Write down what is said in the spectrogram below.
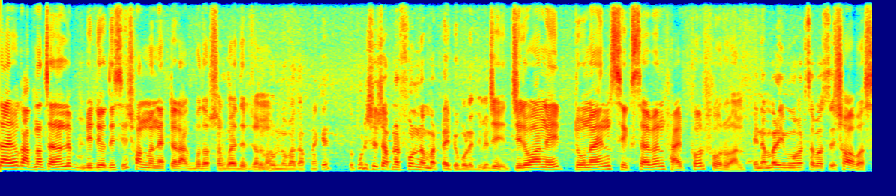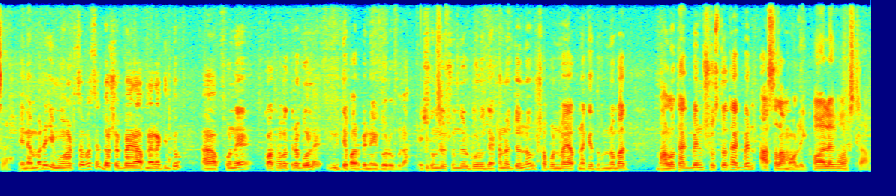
যাই হোক আপনার চ্যানেলে ভিডিও দিছি সম্মানে একটা রাখব দর্শক ভাইদের জন্য। ধন্যবাদ আপনাকে। তো পরিশেষে আপনার ফোন নাম্বারটা একটু বলে দিবেন। জি zero one eight two nine six seven five four four one. এই নাম্বারে ইমো হোয়াটসঅ্যাপ আছে? সব আছে। এই নাম্বারে ইমো হোয়াটসঅ্যাপ আছে। দর্শক ভাইরা আপনারা কিন্তু ফোনে কথাবার্তা বলে নিতে পারবেন এই গরুগুলা। এই সুন্দর সুন্দর গরু দেখানোর জন্য স্বপন ভাই আপনাকে ধন্যবাদ। ভালো থাকবেন, সুস্থ থাকবেন। আসসালামু আলাইকুম। ওয়ালাইকুম আসসালাম।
